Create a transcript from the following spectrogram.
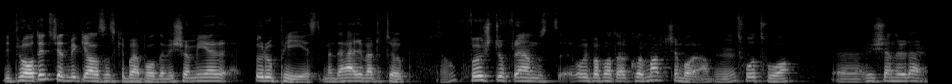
Vi pratar inte så mycket allsvenska på den här podden. Vi kör mer europeiskt. Men det här är värt att ta upp. Först och främst, om vi bara pratar koll matchen bara. 2-2. Eh, hur känner du där?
